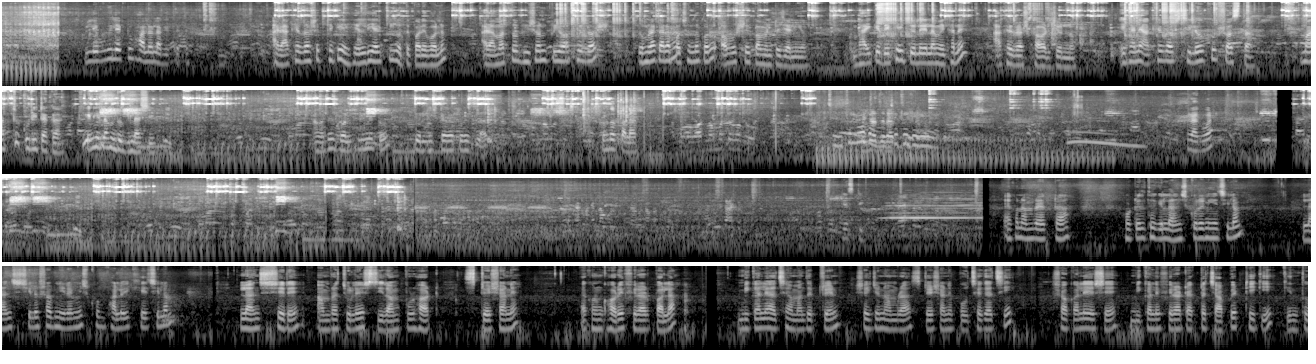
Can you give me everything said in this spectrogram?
লেবু দিলে একটু ভালো লাগে খেতে। আর আখের রসের থেকে হেলদি আর কি হতে পারে বলো? আর আমার তো ভীষণ প্রিয় আখের রস। তোমরা কারা পছন্দ করো অবশ্যই কমেন্টে জানিও। ভাইকে দেখেই চলে এলাম এখানে আখের রস খাওয়ার জন্য। এখানে আখের রস ছিল খুব সস্তা। মাত্র কুড়ি টাকা। খেয়ে নিলাম দু গ্লাসই। আমাদের গল্পিনে তো চল্লিশ টাকা করে গ্লাস সুন্দর কালার রাখবার টেস্টি এখন আমরা একটা হোটেল থেকে লাঞ্চ করে নিয়েছিলাম। লাঞ্চ ছিল সব নিরামিষ, খুব ভালোই খেয়েছিলাম। লাঞ্চ সেরে আমরা চলে এসেছি রামপুরহাট স্টেশনে। এখন ঘরে ফেরার পালা। বিকালে আছে আমাদের ট্রেন, সেই জন্য আমরা স্টেশনে পৌঁছে গেছি। সকালে এসে বিকালে ফেরাটা একটা চাপের ঠিকই, কিন্তু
